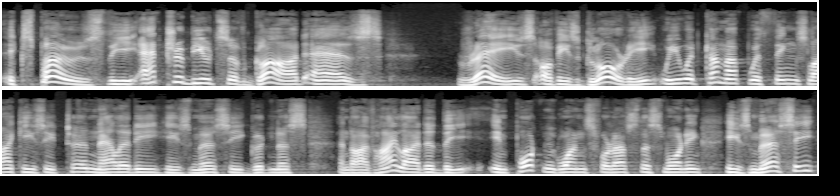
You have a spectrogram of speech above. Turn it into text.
expose the attributes of God as rays of His glory, we would come up with things like His eternality, His mercy, goodness, and I've highlighted the important ones for us this morning His mercy,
